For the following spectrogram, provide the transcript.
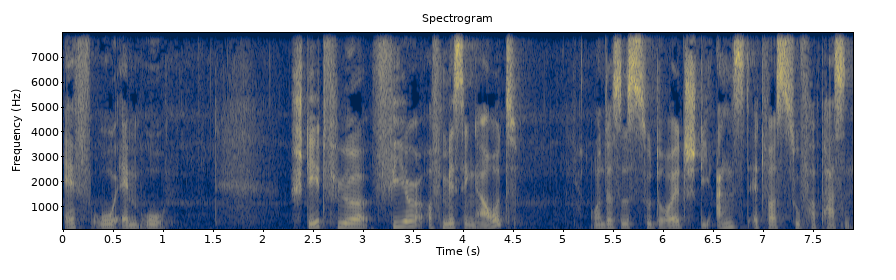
F-O-M-O steht für Fear of Missing Out und das ist zu Deutsch die Angst, etwas zu verpassen.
